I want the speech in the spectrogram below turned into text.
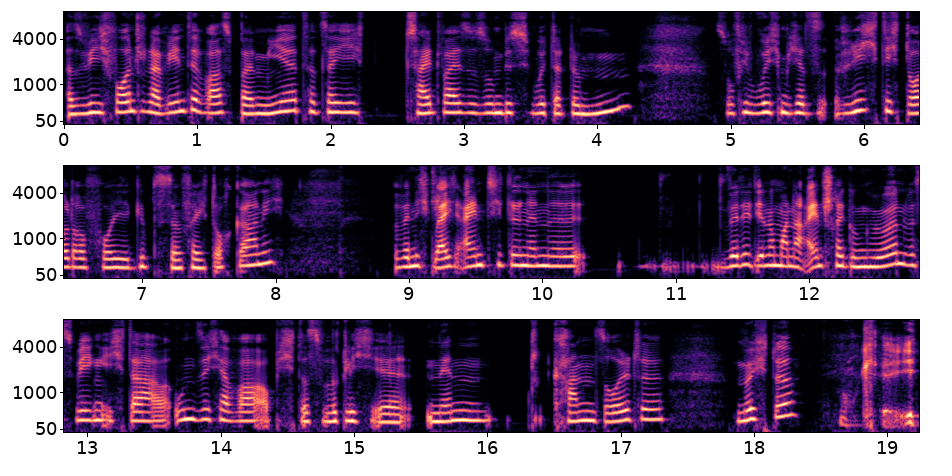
Also wie ich vorhin schon erwähnte, war es bei mir tatsächlich zeitweise so ein bisschen, wo ich dachte, hm, so viel, wo ich mich jetzt richtig doll drauf freue, gibt es dann vielleicht doch gar nicht. Wenn ich gleich einen Titel nenne, werdet ihr nochmal eine Einschränkung hören, weswegen ich da unsicher war, ob ich das wirklich äh, nennen kann, sollte, möchte. Okay.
